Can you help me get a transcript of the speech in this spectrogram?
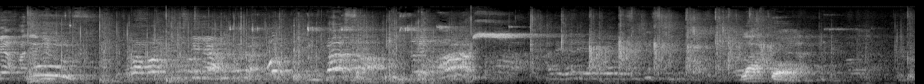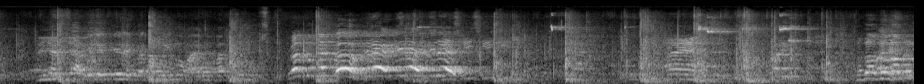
Смех, Олег! Браво, Илья! Баса! Лако. Да, да, да, да.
